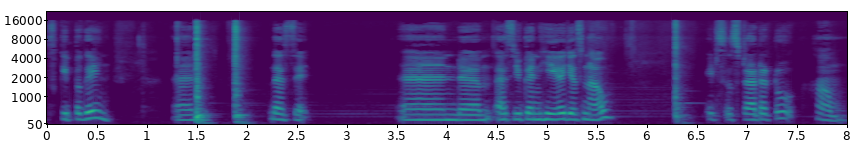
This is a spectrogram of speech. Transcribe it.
Skip again. And that's it and um, as you can hear just now it's a started to hum.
